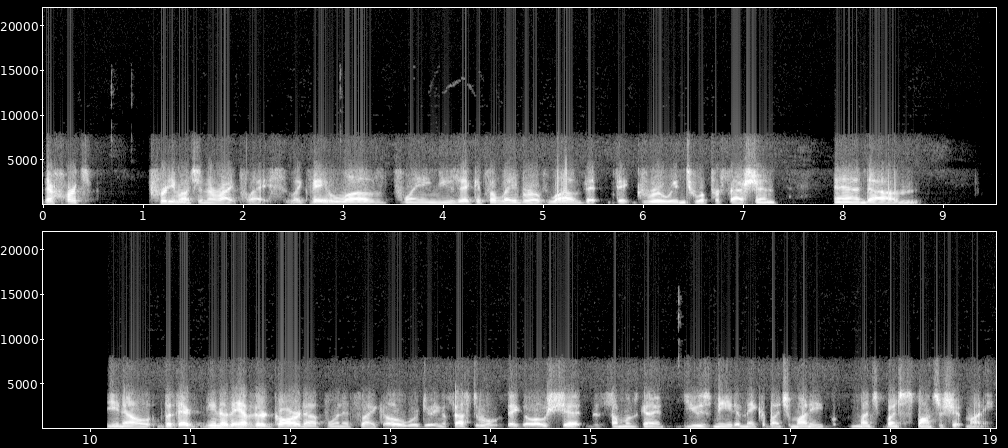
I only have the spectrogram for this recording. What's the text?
their hearts pretty much in the right place. Like they love playing music. It's a labor of love that that grew into a profession, and um, you know, but they're, you know, they have their guard up when it's like, oh, we're doing a festival. They go, oh shit, someone's going to use me to make a bunch of money, bunch, bunch of sponsorship money,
